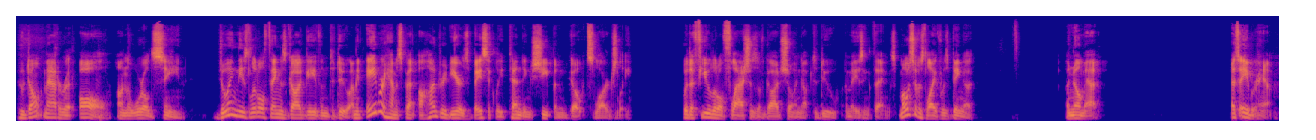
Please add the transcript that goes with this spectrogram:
who don't matter at all on the world scene, doing these little things God gave them to do. I mean, Abraham spent 100 years basically tending sheep and goats largely, with a few little flashes of God showing up to do amazing things. Most of his life was being a, a nomad. That's Abraham,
